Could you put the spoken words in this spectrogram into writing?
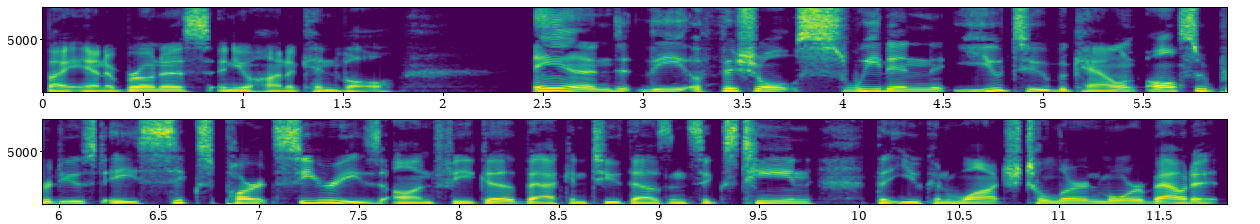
by Anna Brones and Johanna Kindvall. And the official Sweden YouTube account also produced a six part series on Fika back in 2016 that you can watch to learn more about it.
